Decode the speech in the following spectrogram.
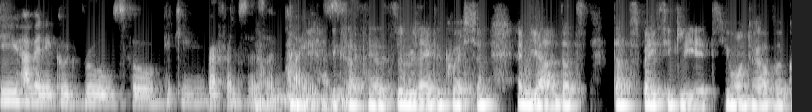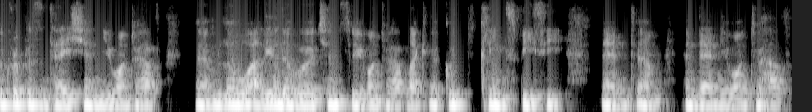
do you have any good rules for picking references yeah, and clades? Exactly, that's a related question. And yeah, that's that's basically it. You want to have a good representation. You want to have um, low allele divergence. So you want to have like a good clean species, and um, and then you want to have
